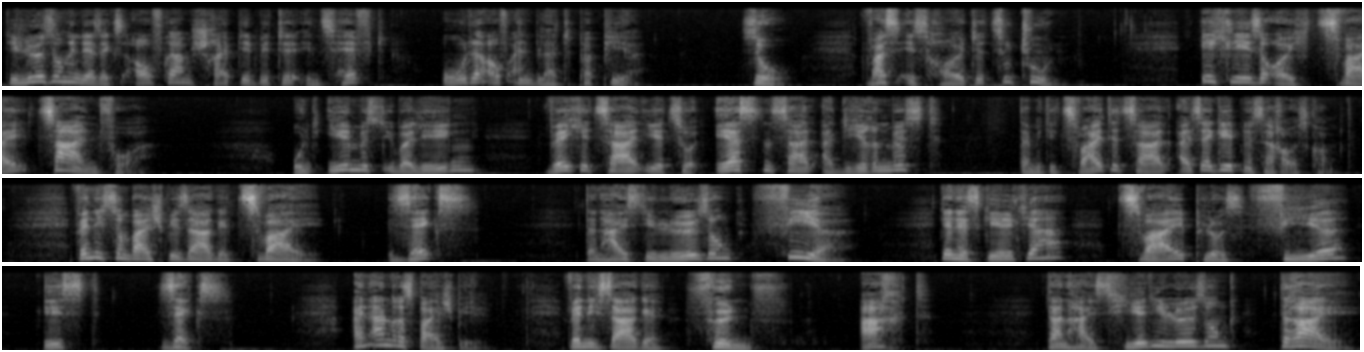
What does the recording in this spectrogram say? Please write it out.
Die Lösungen der sechs Aufgaben schreibt ihr bitte ins Heft oder auf ein Blatt Papier. So, was ist heute zu tun? Ich lese euch zwei Zahlen vor. Und ihr müsst überlegen, welche Zahl ihr zur ersten Zahl addieren müsst, damit die zweite Zahl als Ergebnis herauskommt. Wenn ich zum Beispiel sage 2, 6, dann heißt die Lösung 4. Denn es gilt ja, 2 plus 4 ist 6. Ein anderes Beispiel. Wenn ich sage 5, 8, dann heißt hier die Lösung 3.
